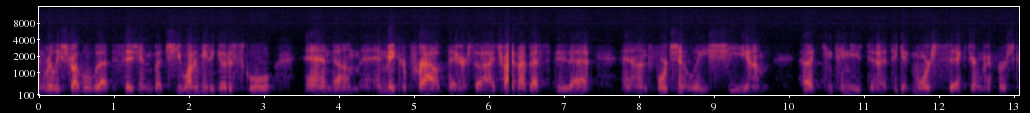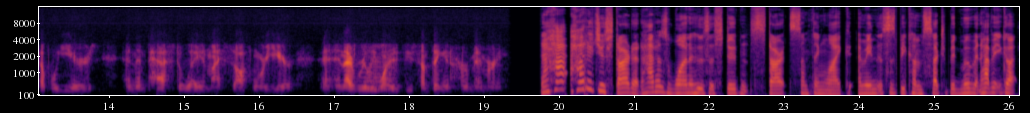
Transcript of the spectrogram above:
and really struggled with that decision. But she wanted me to go to school and um, and make her proud there. So I tried my best to do that. And unfortunately, she um, uh, continued to, to get more sick during my first couple years and then passed away in my sophomore year. And, and I really wanted to do something in her memory. Now, how, how did you start it? How does one who's a student start something like, I mean, this has become such a big movement. Haven't you got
